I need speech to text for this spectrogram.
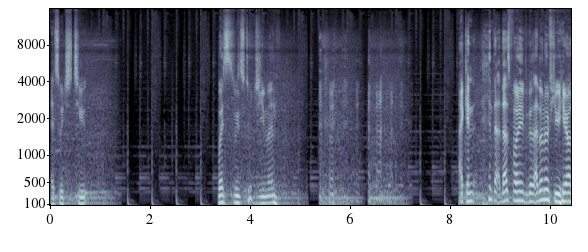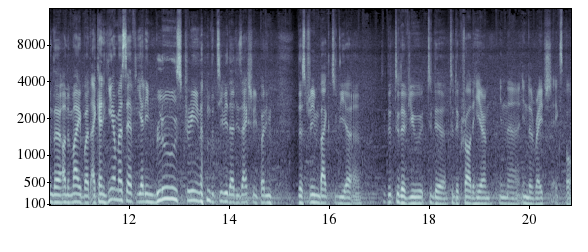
Let's switch to Let's switch to G-Man. I can. That, that's funny because I don't know if you hear on the on the mic, but I can hear myself yelling "blue screen" on the TV that is actually putting the stream back to the uh, to the to the view to the to the crowd here in the in the Rage Expo.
